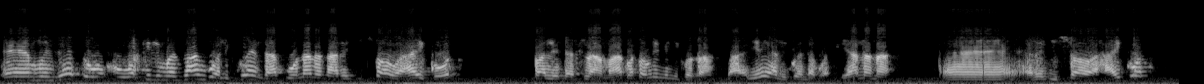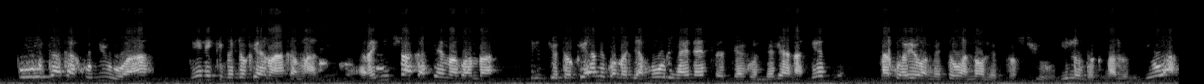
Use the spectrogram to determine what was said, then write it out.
e, mwenzetu wakili mwenzangu alikwenda kuonana na registrar wa High Court pale Dar kwa sababu mimi niko Zanzibar. Yeye alikwenda kuwasiliana na e, registrar wa High Court kutaka kujua nini kimetokea mahakamani. Registrar akasema kwamba kilichotokea ni kwamba jamhuri haina interest ya kuendelea na kesi, na kwa hiyo wametoa. Hilo ndo tunalolijua,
